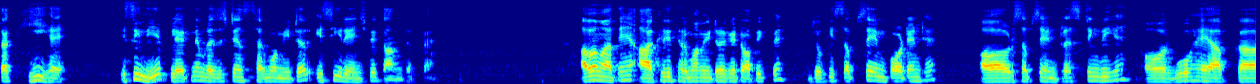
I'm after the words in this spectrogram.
तक ही है। इसीलिए प्लेटिनम रेजिस्टेंस थर्मोमीटर इसी रेंज पे काम करता है। अब हम आते हैं आखिरी थर्मोमीटर के टॉपिक पे, जो कि सबसे इंपॉर्टेंट है और सबसे इंटरेस्टिंग भी है, और वो है आपका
